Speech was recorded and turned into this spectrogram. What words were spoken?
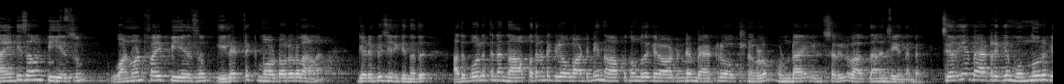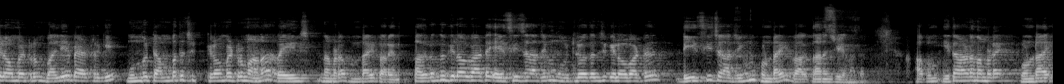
നയന്റി സെവൻ പി എസും വൺ വൺ ഫൈവ് പി എസും ഇലക്ട്രിക് മോട്ടോറുകളാണ് ഘടിപ്പിച്ചിരിക്കുന്നത്. അതുപോലെ തന്നെ നാൽപ്പത്തിരണ്ട് കിലോ വാട്ടിന്റെയും നാൽപ്പത്തൊമ്പത് കിലോ വാട്ടിന്റെ ബാറ്ററി ഓപ്ഷനുകളും ഉണ്ടായി ഇൻസ്റ്ററിൽ വാഗ്ദാനം ചെയ്യുന്നുണ്ട്. ചെറിയ ബാറ്ററിക്ക് മുന്നൂറ് കിലോമീറ്ററും വലിയ ബാറ്ററിക്ക് മുന്നൂറ്റമ്പത് കിലോമീറ്ററുമാണ് റേഞ്ച് നമ്മുടെ ഉണ്ടായി പറയുന്നത്. പതിനൊന്ന് കിലോ വാട്ട് എ സി ചാർജിങ്ങും നൂറ്റി ഇരുപത്തഞ്ച് കിലോ വാട്ട് ഡി സി ചാർജിങ്ങും ഉണ്ടായി വാഗ്ദാനം ചെയ്യുന്നത് അപ്പം ഇതാണ് നമ്മുടെ ഉണ്ടായി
